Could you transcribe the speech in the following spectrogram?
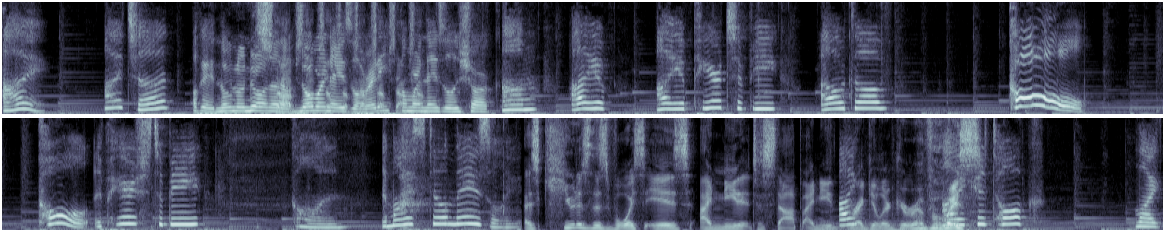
Hi, hi, Chad. Okay, no, no, no, no, Stop, no, no stop, more stop, nasal. stop, Ready? stop, stop, no more stop. nasally shark. Um, I, I appear to be out of Cole! Cole appears to be gone. Am I still nasally? As cute as this voice is, I need it to stop. I need I- regular Gura I voice. could talk like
